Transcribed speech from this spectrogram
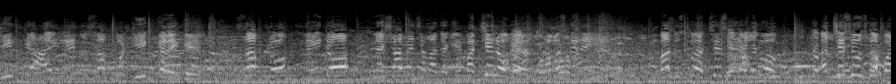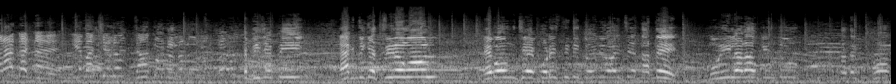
जीत के आएंगे तो सबको ठीक करेंगे सब लोग नहीं तो नशा में चला जाएंगे ये बच्चे लोग हैं समझते नहीं है बस उसको अच्छे से उसको अच्छे से उसको बड़ा करना है ये बच्चे लोग जानते नहीं বিজেপি একদিকে তৃণমূল এবং যে পরিস্থিতি তৈরি হয়েছে তাতে মহিলারাও কিন্তু তাদের ক্ষোভ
